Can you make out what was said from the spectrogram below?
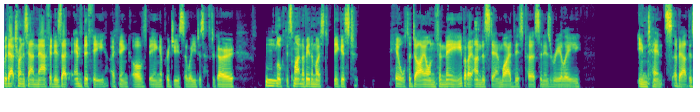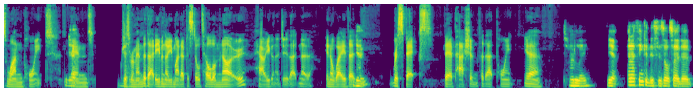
without trying to sound naff, it is that empathy I think of being a producer, where you just have to go, Mm. look, this might not be the most biggest hill to die on for me, but I understand why this person is really intense about this one point. Yeah. And just remember that, even though you might have to still tell them no, how are you going to do that in a, in a way that Yeah. respects their passion for that point? Yeah. Totally. Yeah. And I think this is also the,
